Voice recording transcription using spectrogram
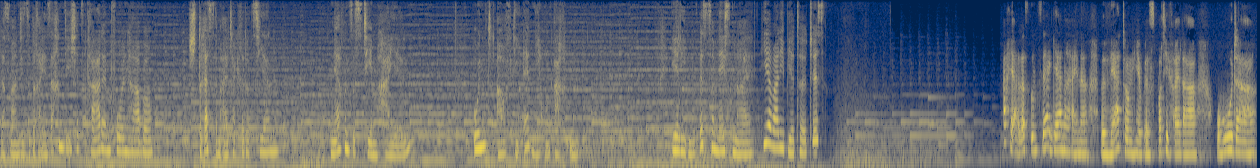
das waren diese drei Sachen, die ich jetzt gerade empfohlen habe. Stress im Alltag reduzieren, Nervensystem heilen und auf die Ernährung achten. Ihr Lieben, bis zum nächsten Mal. Hier war die Birte. Tschüss. Ach ja, lasst uns sehr gerne eine Bewertung hier bei Spotify da oder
